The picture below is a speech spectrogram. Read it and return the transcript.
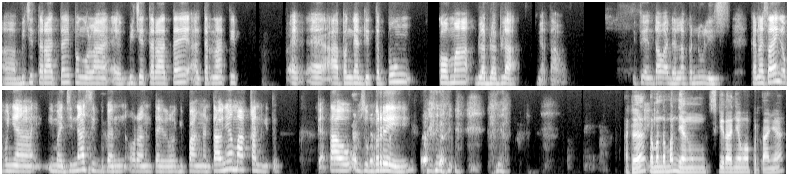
uh, biji teratai pengolah eh, biji teratai alternatif eh, eh, pengganti tepung koma bla bla bla. Nggak tahu. Itu yang tahu adalah penulis. Karena saya nggak punya imajinasi bukan orang teknologi pangan. Taunya makan gitu. Nggak tahu sumbernya. Ada teman-teman yang sekiranya mau bertanya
